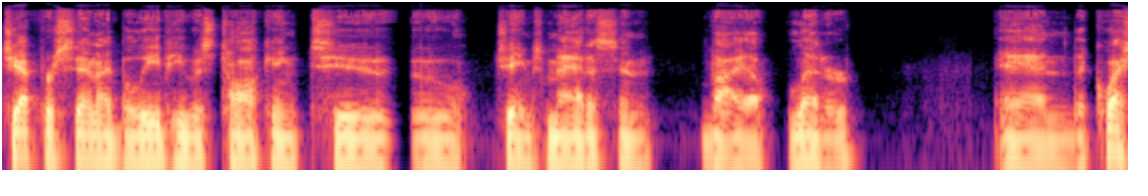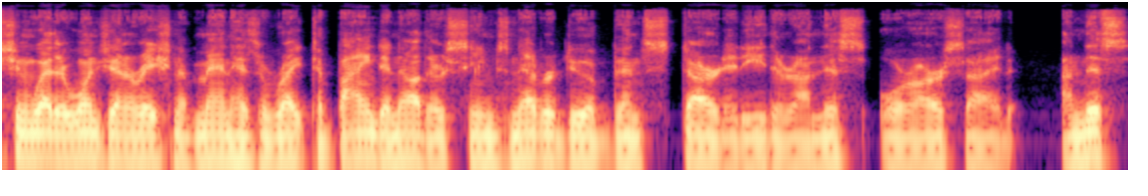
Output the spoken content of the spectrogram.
Jefferson. I believe he was talking to James Madison via letter. And the question whether one generation of men has a right to bind another seems never to have been started either on this or our side, on this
